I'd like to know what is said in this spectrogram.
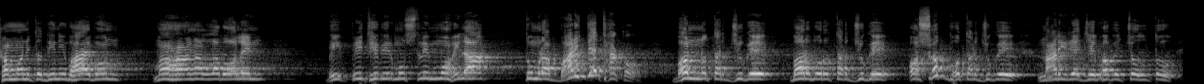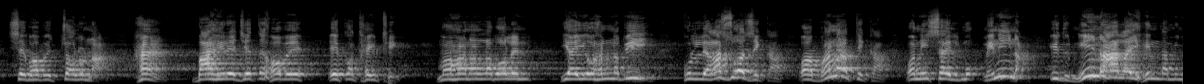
সম্মানিত দিনী ভাই বোন, মহান আল্লাহ বলেন এই পৃথিবীর মুসলিম মহিলা, তোমরা বাড়িতে থাকো। বন্যতার যুগে, বর্বরতার যুগে, অসভ্যতার যুগে নারীরা যেভাবে চলতো, সেভাবে চলো না। হ্যাঁ বাহিরে যেতে হবে, এ কথাই ঠিক। মহান আল্লাহ বলেন ইয়াই নবী কুল্লে আজওয়াজিকা ও বানাতিকা ও নিসাইল মুমিনিনা ইদনিনা আলাইহিন্না মিন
